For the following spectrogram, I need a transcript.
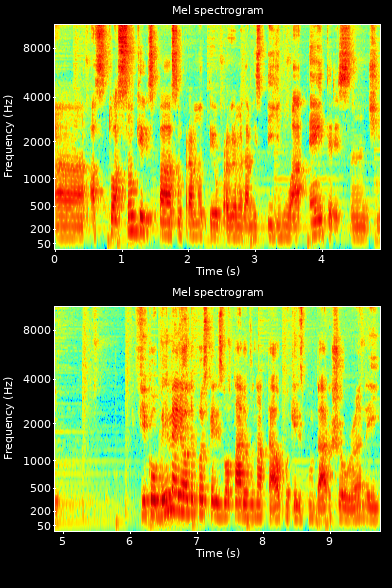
uh, a situação que eles passam para manter o programa da Miss Pig no ar é interessante. Ficou bem melhor depois que eles voltaram do Natal, porque eles mudaram o showrunner e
